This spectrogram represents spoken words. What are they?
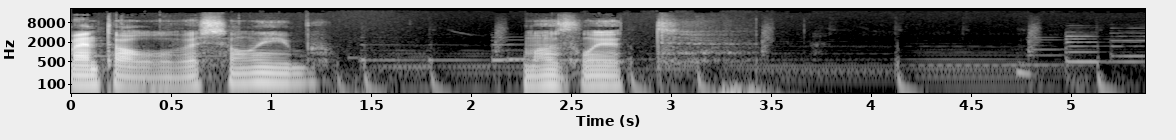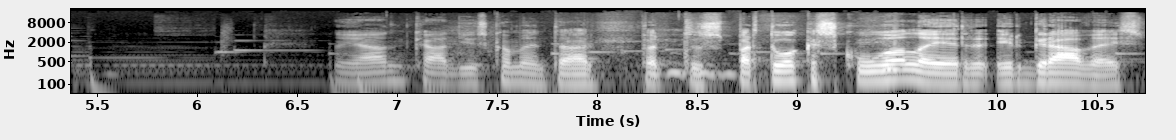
mentālo veselību mazliet. Jā, kādi jūs komentāri par, tus, par to, ka skola ir, ir grāvējis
